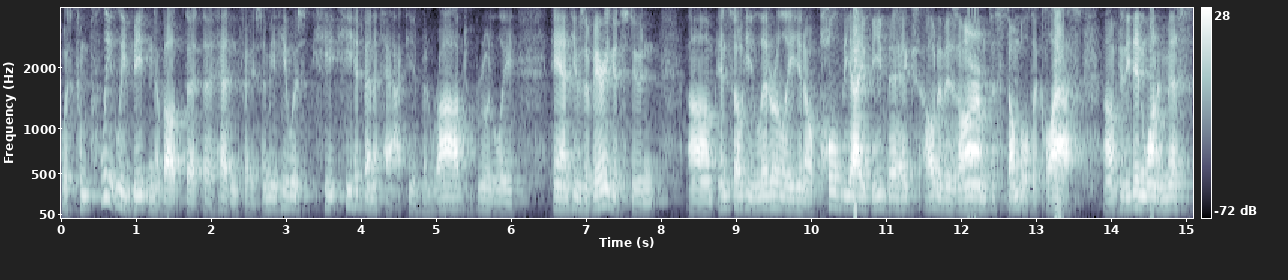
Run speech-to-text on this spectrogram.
was completely beaten about the, the head and face. I mean, he, was, he, he had been attacked. He had been robbed brutally, and he was a very good student. Um, and so he literally, you know, pulled the IV bags out of his arm to stumble to class because um, he didn't want to miss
